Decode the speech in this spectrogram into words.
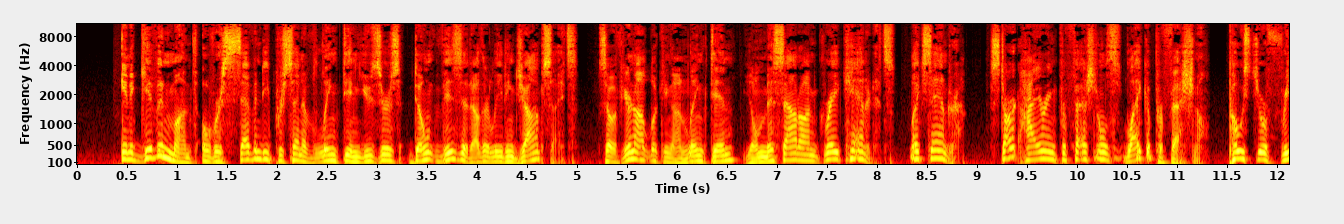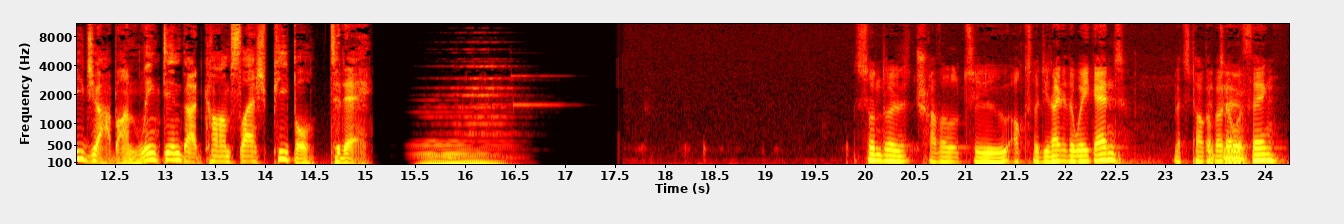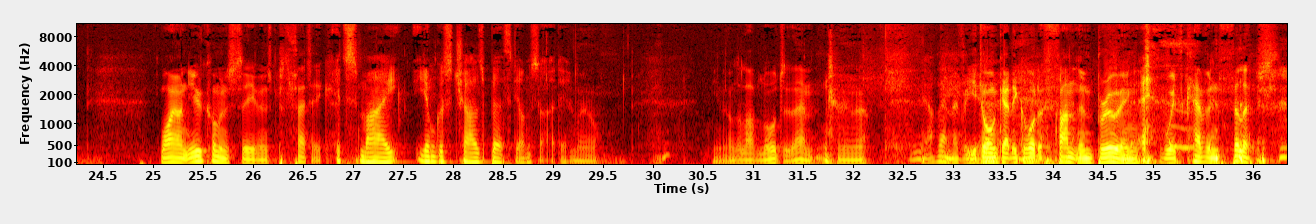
In a given month, over 70% of LinkedIn users don't visit other leading job sites. So if you're not looking on LinkedIn, you'll miss out on great candidates like Sandra. Start hiring professionals like a professional. Post your free job on linkedin.com/people slash people today. Sunderland travel to Oxford United the weekend. Let's talk They about do. our thing. Why aren't you coming, Stephen? It's pathetic. It's my youngest child's birthday on Saturday. Well, you know, they'll have loads of them. You, know. Have them every You year. don't get to go to Phantom Brewing with Kevin Phillips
